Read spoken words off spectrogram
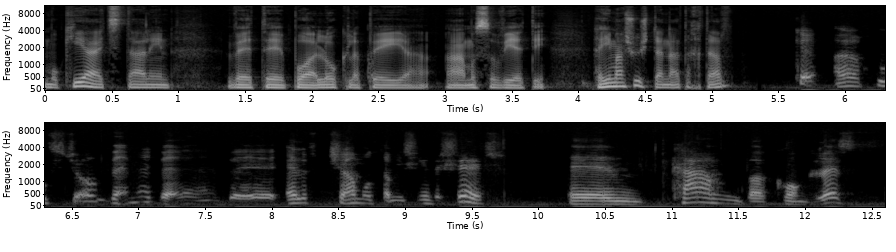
מוקיע את סטלין ואת פועלו כלפי העם הסובייטי. האם משהו השתנה תחתיו? כן, חרושצ'וב באמת ב-1956 קם בקונגרס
